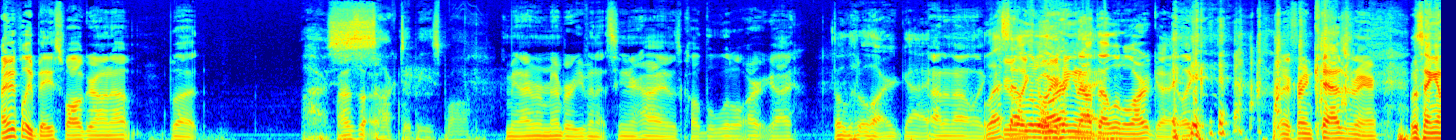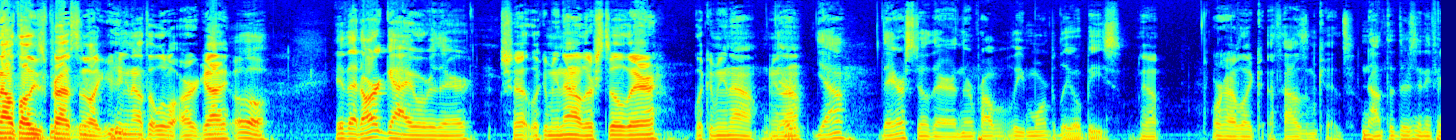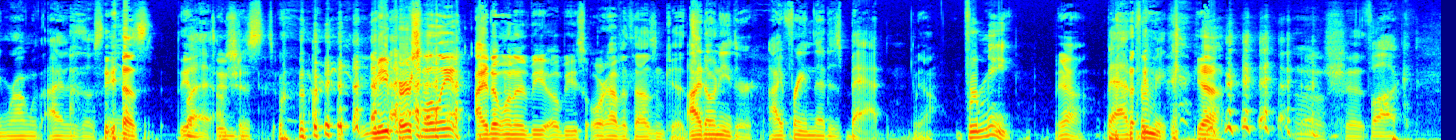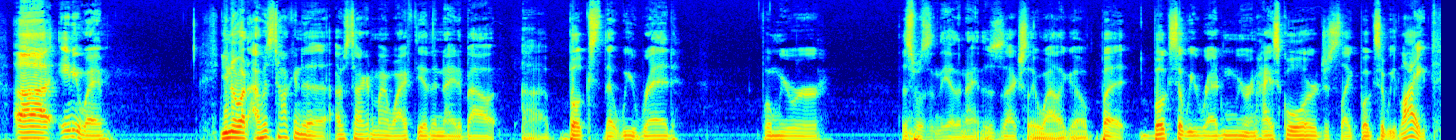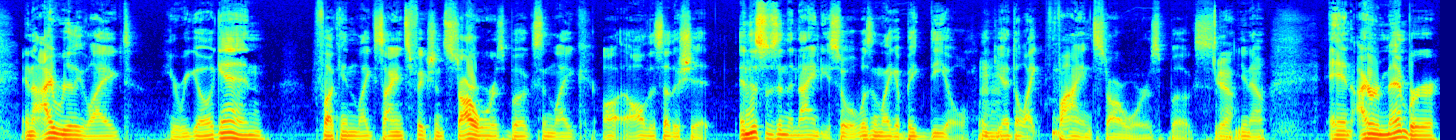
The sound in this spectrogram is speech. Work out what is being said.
I did play baseball growing up, but Oh, I was, sucked at baseball. I mean, I remember even at senior high, I was called the little art guy. The little art guy. I don't know, like Well, that's you're that like, little oh, you're art hanging out with that little art guy. Like my friend Cashmere was hanging out with all these press, and they're like, you hanging out with that little art guy? Oh, yeah, that art guy over there. Shit, look at me now. They're still there. Look at me now. You know. Yeah, they are still there, and they're probably morbidly obese. Yep. or have like a thousand kids. Not that there's anything wrong with either of those things. Yes. Yeah, but I'm just Me personally, I don't want to be obese or have a thousand kids. I don't either. I frame that as bad yeah. for me. Yeah. Bad for me. Yeah. oh shit. Fuck. Uh, anyway, you know what? I was talking to I was talking to my wife the other night about uh, books that we read when we were. This wasn't the other night. This was actually a while ago. But books that we read when we were in high school, or just like books that we liked, and I really liked. Here we go again. Fucking like science fiction, Star Wars books, and like all, all this other shit. And this was in the '90s, so it wasn't like a big deal. Like you mm-hmm. had to like find Star Wars books. Yeah. you know. And I remember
